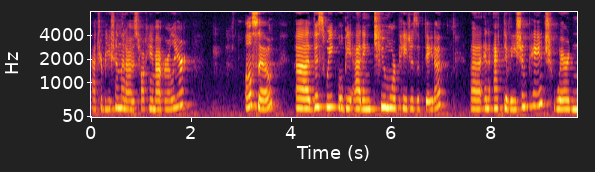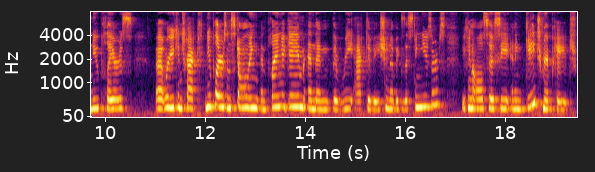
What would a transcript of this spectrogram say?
attribution that I was talking about earlier. Also, uh, this week we'll be adding two more pages of data. Uh, an activation page where new players, uh, where you can track new players installing and playing a game, and then the reactivation of existing users. You can also see an engagement page,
